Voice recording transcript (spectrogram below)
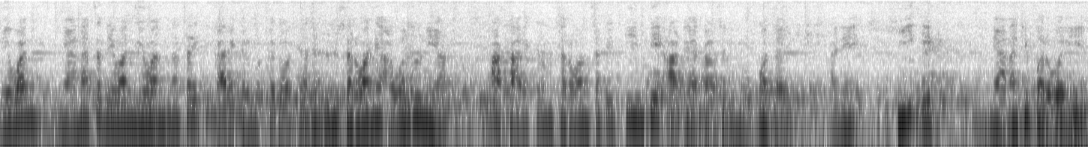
देवाण ज्ञानाचा देवाणघेवाणाचा एक कार्यक्रम करत आहोत. त्यासाठी तुम्ही सर्वांनी आवर्जून या. हा कार्यक्रम सर्वांसाठी तीन ते आठ या काळासाठी मोफत आहे आणि ही एक ज्ञानाची पर्वणी आहे.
